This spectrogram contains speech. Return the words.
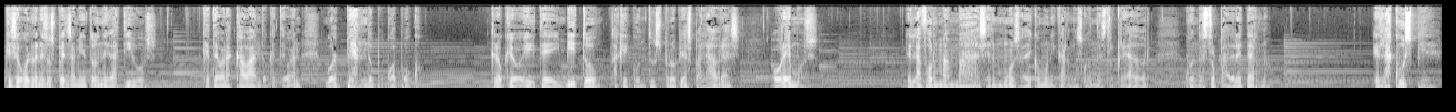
que se vuelven esos pensamientos negativos que te van acabando, que te van golpeando poco a poco. Creo que hoy te invito a que con tus propias palabras oremos. Es la forma más hermosa de comunicarnos con nuestro Creador, con nuestro Padre Eterno. Es la cúspide.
